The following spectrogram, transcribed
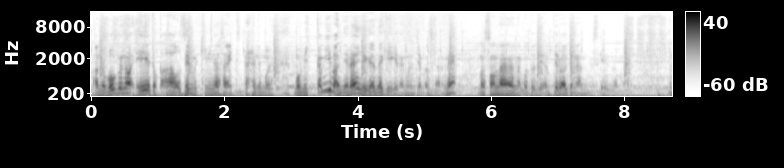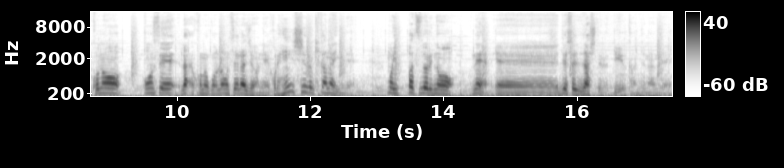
あの僕の「え」とか「あ」を全部切りなさいって言ったらねもうもう3日3晩寝ないでやらなきゃいけなくなっちゃいますからね、まあ、そんなようなことでやってるわけなんですけれども。この音声このこの音声ラジオはねこれ編集が効かないんでもう一発撮りのね、えー、でそれで出してるっていう感じなんで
